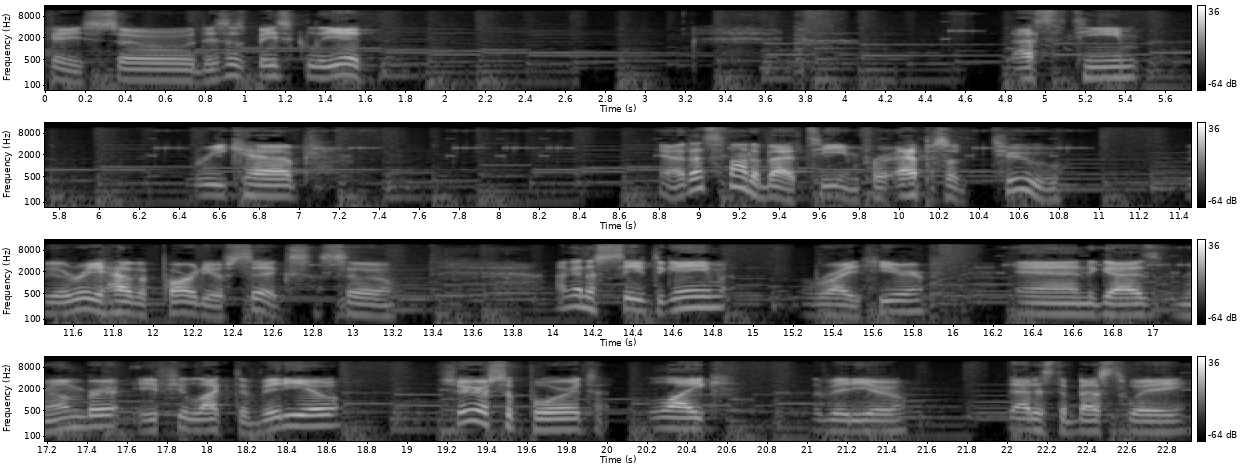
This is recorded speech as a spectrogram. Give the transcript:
Okay, so this is basically it. That's the team. Recap. Yeah, that's not a bad team for episode 2. We already have a party of 6, so I'm gonna save the game right here. And guys, remember, if you like the video, show your support, like the video. That is the best way.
